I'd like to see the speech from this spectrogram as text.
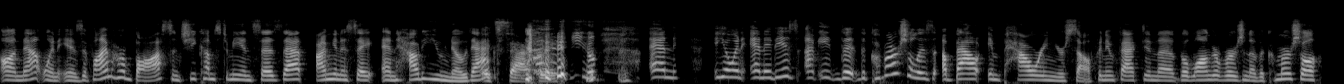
on that one is if I'm her boss and she comes to me and says that, I'm going to say, and how do you know that? Exactly. you know, and, you know, and, and it is, I mean, the, the commercial is about empowering yourself. And in fact, in the, the longer version of the commercial,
